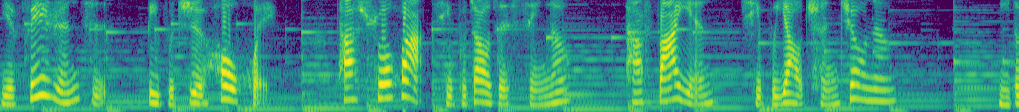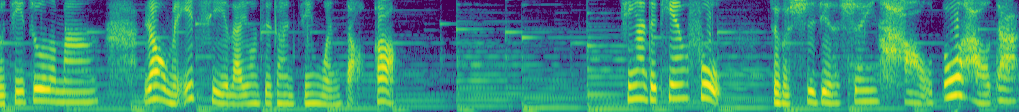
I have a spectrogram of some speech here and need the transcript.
也非人子，必不至后悔。他说话岂不照着行呢？他发言岂不要成就呢？你都记住了吗？让我们一起来用这段经文祷告。亲爱的天父，这个世界的声音好多好大，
